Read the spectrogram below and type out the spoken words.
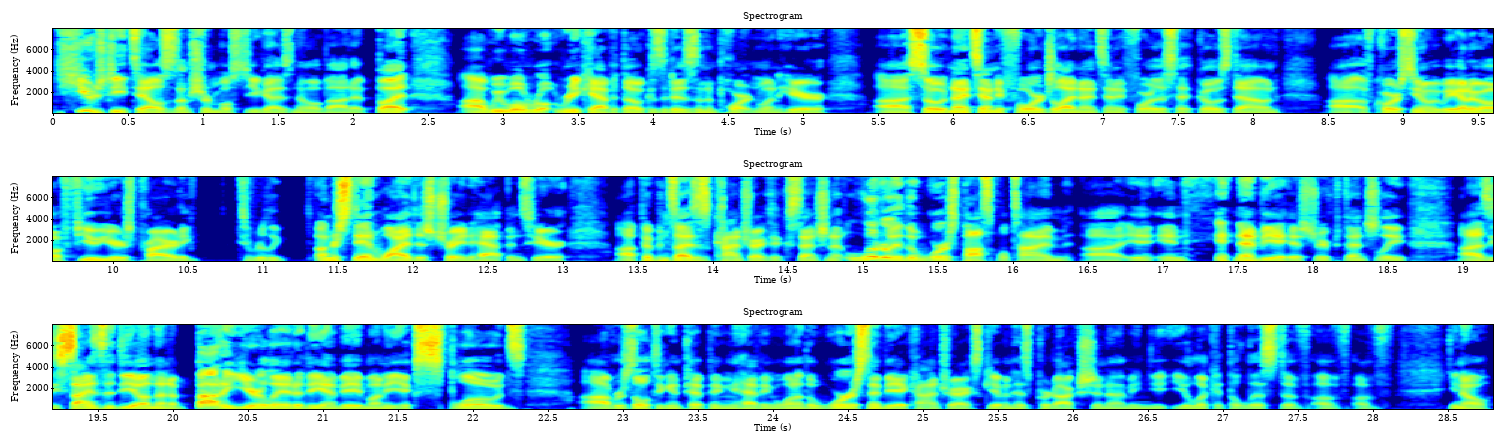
huge details, as I'm sure most of you guys know about it. But uh, we will re- recap it though, because it is an important one here. Uh, so 1994, July 1994, this goes down. Uh, of course, you know we got to go a few years prior to to really understand why this trade happens here. Uh, Pippen signs his contract extension at literally the worst possible time uh, in, in, NBA history, potentially, uh, as he signs the deal, and then about a year later, the NBA money explodes. Uh, resulting in Pippen having one of the worst NBA contracts given his production. I mean, you, you look at the list of, of, of, you know,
